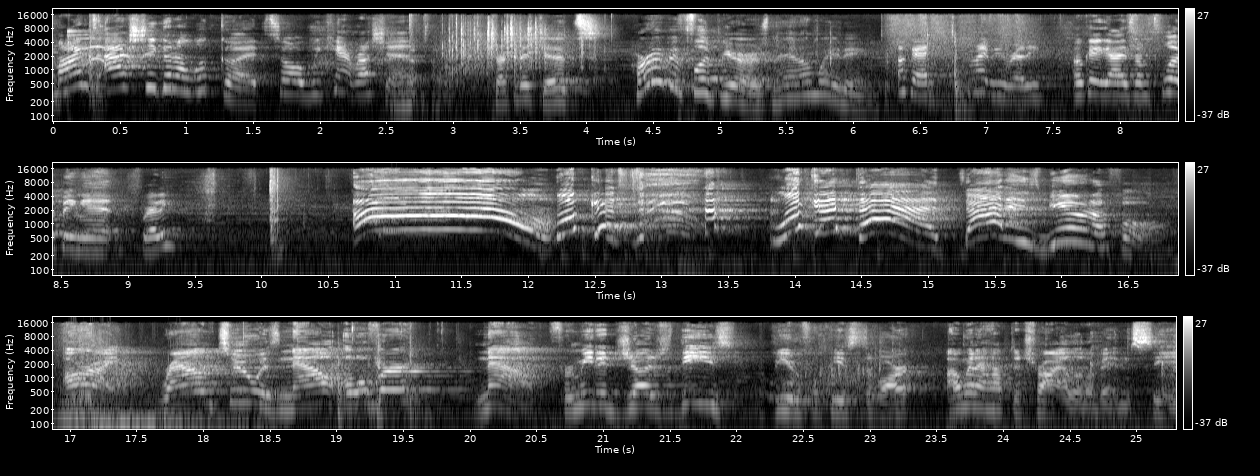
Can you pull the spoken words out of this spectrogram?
Mine's actually gonna look good, so we can't rush it. Check the chips. Hurry up and flip yours, man. I'm waiting. Okay, I might be ready. Okay, guys, I'm flipping it. Ready? Oh! Look at that! Look at that! That is beautiful. All right, round two is now over. Now, for me to judge these beautiful pieces of art, I'm gonna have to try a little bit and see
